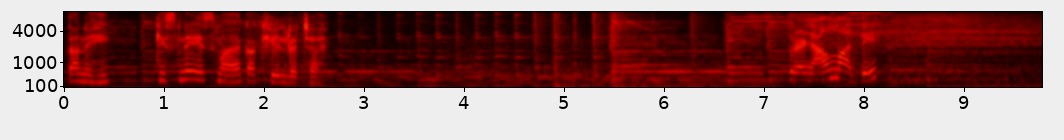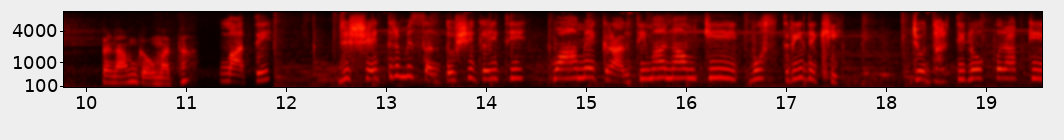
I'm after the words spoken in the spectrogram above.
पता नहीं किसने इस माया का खेल रचा है। प्रणाम माते। प्रणाम गौ माता। माते जिस क्षेत्र में संतोषी गई थी वहाँ हमें क्रांति माँ नाम की वो स्त्री दिखी जो धरती लोक पर आपकी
